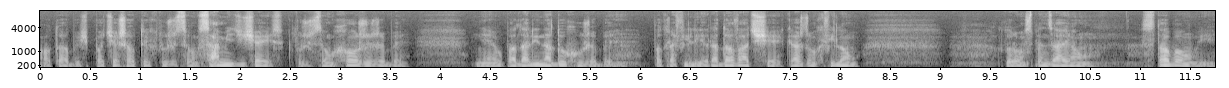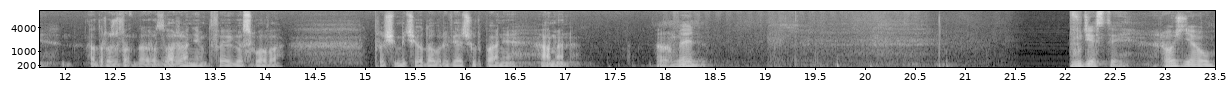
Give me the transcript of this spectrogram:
o to, abyś pocieszał tych, którzy są sami dzisiaj, którzy są chorzy, żeby nie upadali na duchu, żeby potrafili radować się każdą chwilą, którą spędzają z Tobą i nad rozważaniem Twojego słowa. Prosimy Cię o dobry wieczór, Panie. Amen. Amen. Dwudziesty rozdział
